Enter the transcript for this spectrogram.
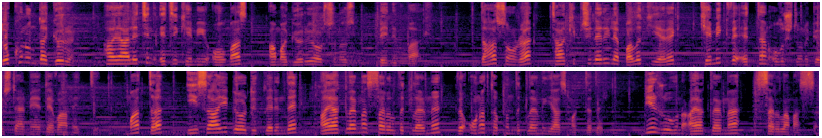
Dokunun da görün. Hayaletin eti kemiği olmaz ama görüyorsunuz benim var.'' Daha sonra takipçileriyle balık yiyerek kemik ve etten oluştuğunu göstermeye devam etti. Matta İsa'yı gördüklerinde ayaklarına sarıldıklarını ve ona tapındıklarını yazmaktadır. Bir ruhun ayaklarına sarılamazsın.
